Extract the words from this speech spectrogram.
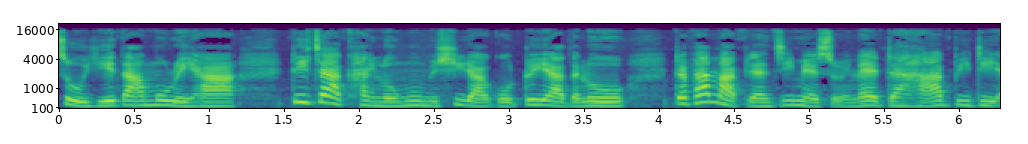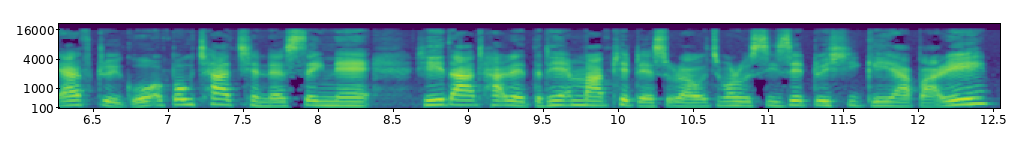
ဆိုရေးသားမှုတွေဟာတိကျခိုင်လုံမှုမရှိတာကိုတွေ့ရသလိုတစ်ဖက်မှာပြန်ကြည့်မယ်ဆိုရင်လည်းဒါဟာ PDF တွေကိုအပုတ်ချခြင်းတဲ့စိတ်နဲ့ရေးသားထားတဲ့သတင်းအမှားဖြစ်တယ်ဆိုတာကိုကျွန်တော်တို့စီစစ်တွေ့ရှိခဲ့ရပါတယ်။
